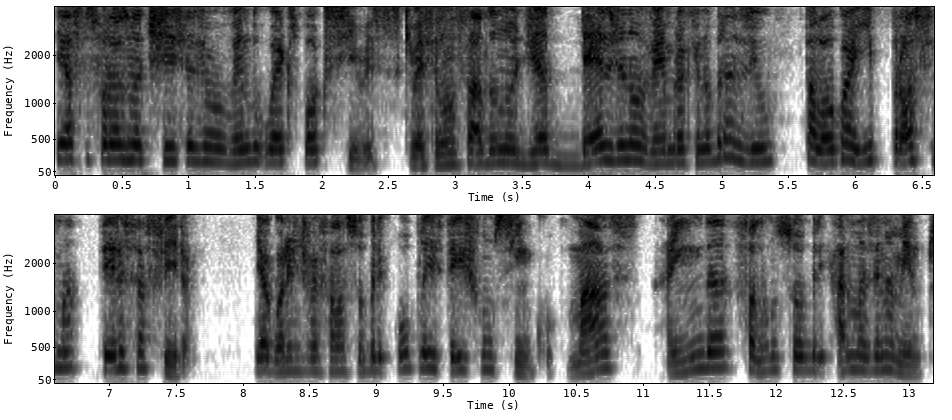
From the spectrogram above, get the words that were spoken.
E essas foram as notícias envolvendo o Xbox Series, que vai ser lançado no dia 10 de novembro aqui no Brasil. Tá logo aí, próxima terça-feira. E agora a gente vai falar sobre o PlayStation 5, mas ainda falando sobre armazenamento.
